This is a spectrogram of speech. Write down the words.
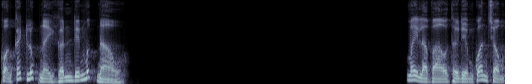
khoảng cách lúc này gần đến mức nào. May là vào thời điểm quan trọng,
